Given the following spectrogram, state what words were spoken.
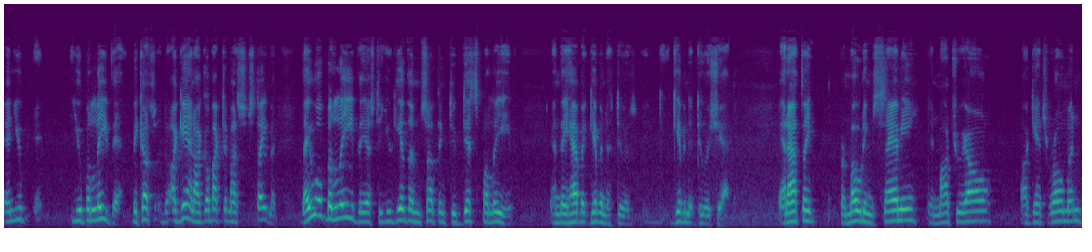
and you you believe that because again, I go back to my statement. They will believe this till you give them something to disbelieve, and they haven't given it to us, given it to us yet. And I think promoting Sami in Montreal against Roman.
